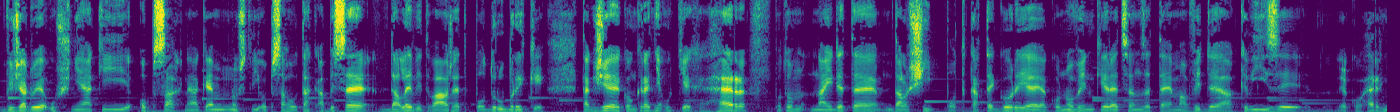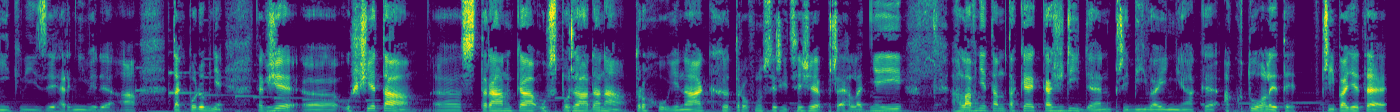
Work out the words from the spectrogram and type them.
vyžaduje už nějaký obsah, nějaké množství obsahu, tak aby se daly vytvářet podrubriky. Takže konkrétně u těch her potom najdete další podkategorie jako novinky, recenze, téma, videa, kvízy, jako herní kvízy, herní videa a tak podobně. Takže uh, už je ta uh, stránka uspořádaná trochu jinak, troufnu si říci, že přehledněji. Hlavně tam také každý den přibývají nějaké aktuality případě té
